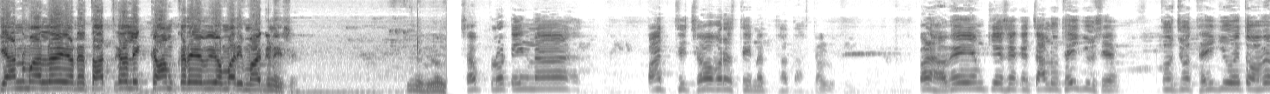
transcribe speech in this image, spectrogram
ધ્યાનમાં લઈ અને તાત્કાલિક કામ કરે એવી અમારી માગણી છે. સબ પ્લોટિંગના પાંચથી છ વર્ષથી નથી થતા. ચાલુ પણ હવે એમ કહે છે કે ચાલુ થઈ ગયું છે તો જો થઈ ગયું હોય તો હવે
